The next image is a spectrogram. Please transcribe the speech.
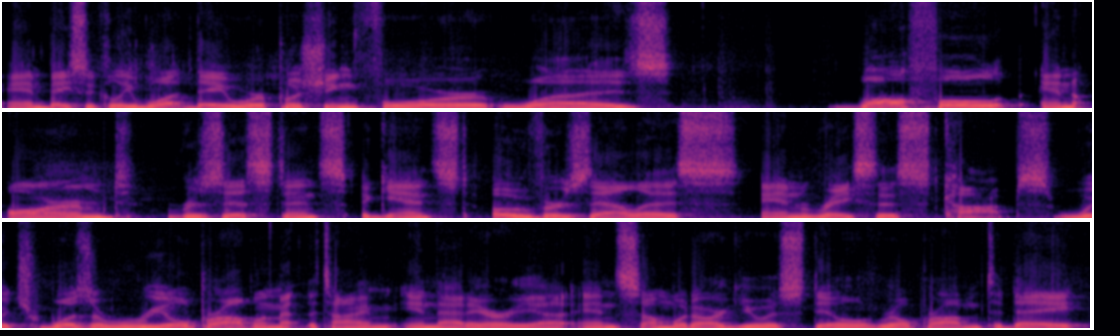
and basically what they were pushing for was lawful and armed resistance against overzealous and racist cops, which was a real problem at the time in that area, and some would argue is still a real problem today.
